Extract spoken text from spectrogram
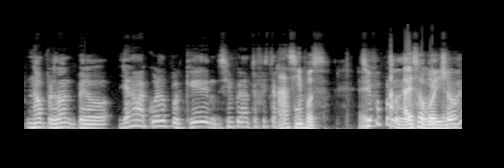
No, perdón, pero ya no me acuerdo por qué siempre no te fuiste a Japón. ah, sí, pues... Sí, fue por lo de a eso voy, ¿no? güey?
